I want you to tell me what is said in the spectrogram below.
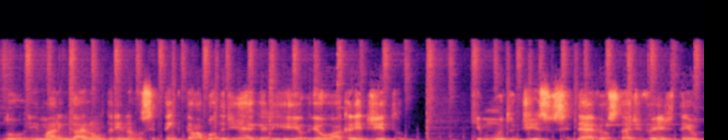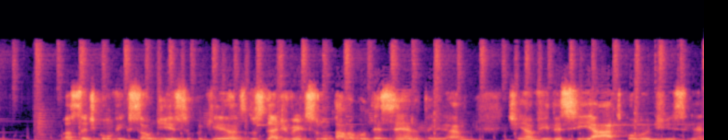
no, em Maringá e Londrina, você tem que ter uma banda de reggae ali. Eu, eu acredito que muito disso se deve ao Cidade Verde. Tenho bastante convicção disso, porque antes do Cidade Verde isso não estava acontecendo, tá ligado? Tinha havido esse ato, como eu disse, né?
